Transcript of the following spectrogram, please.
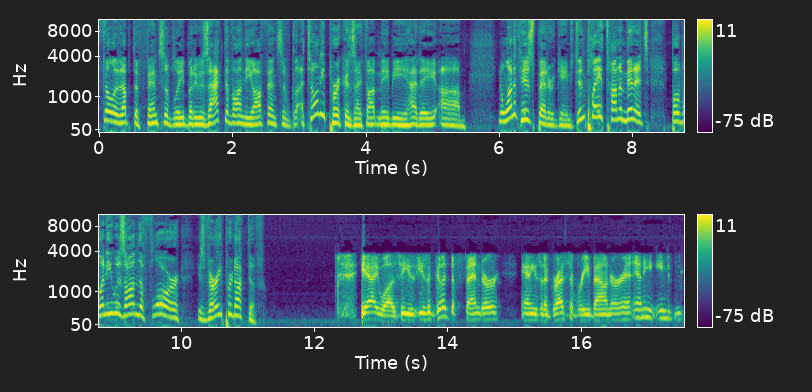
fill it up defensively, but he was active on the offensive. gla- Tony Perkins, I thought maybe had a um, you know one of his better games. Didn't play a ton of minutes, but when he was on the floor, he's very productive. Yeah, he was. He's he's a good defender and he's an aggressive rebounder and, and he,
